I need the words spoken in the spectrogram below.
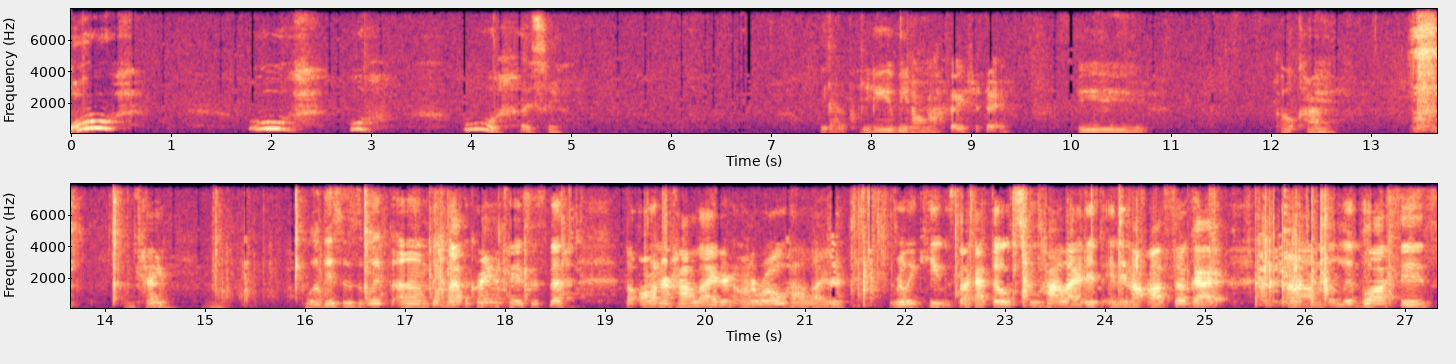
Ooh. Ooh. Ooh. Ooh. Let's see. We gotta put a little bit on our face today. Ew. Okay. Okay. Well, this is with um they buy the crayon case. It's the the honor highlighter, honor roll highlighter. Really cute. So I got those two highlighters, and then I also got um the lip glosses.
